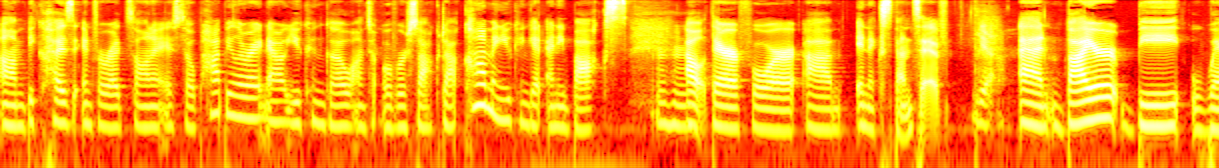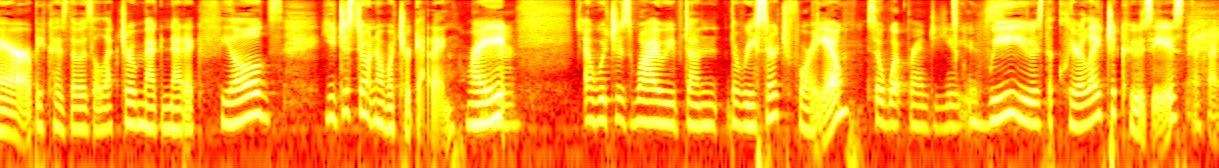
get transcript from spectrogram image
um, because infrared sauna is so popular right now, you can go onto overstock.com and you can get any box out there for um, inexpensive. Yeah. And buyer beware because those electromagnetic fields, you just don't know what you're getting, right? And which is why we've done the research for you. So what brand do you use? We use the Clearlight jacuzzis. Okay.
